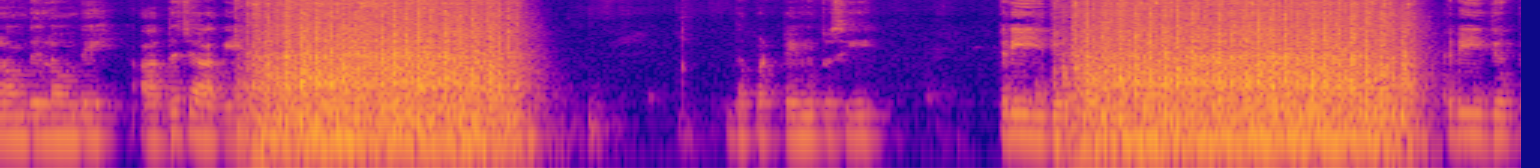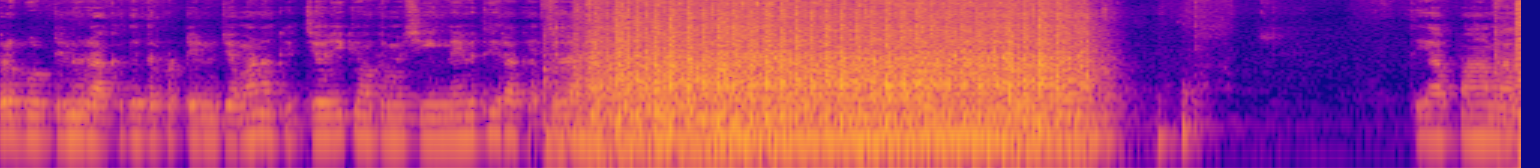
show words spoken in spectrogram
ਲਾਉਂਦੇ ਲਾਉਂਦੇ ਅੱਧ ਚ ਆ ਗਏ ਹਾਂ ਦੁਪੱਟੇ ਨੂੰ ਤੁਸੀਂ ਕਰੀਜ ਦੇ ਉੱਪਰ, ਕਰੀਜ ਦੇ ਉੱਪਰ ਗੋਟੇ ਨੂੰ ਰੱਖ ਕੇ ਦੁਪੱਟੇ ਨੂੰ ਜਮਾ ਨਾ ਖਿੱਚਿਓ ਜੀ, ਕਿਉਂਕਿ ਮਸ਼ੀਨ ਨੇ ਬਥੇਰਾ ਖਿੱਚ ਲੈਣਾ। ਤੇ ਆਪਾਂ ਬਸ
